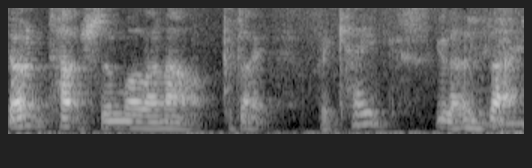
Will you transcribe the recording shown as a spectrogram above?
Don't touch them while I'm out. It's like the cakes, you know. That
